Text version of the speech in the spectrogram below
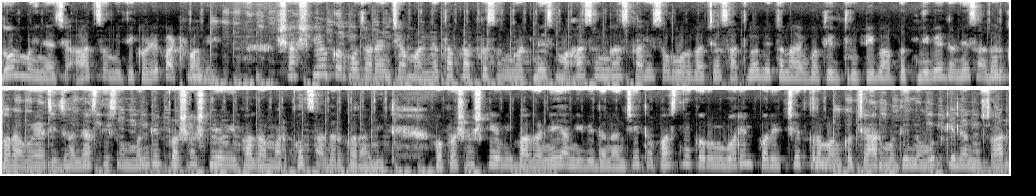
दोन महिन्याच्या आत समितीकडे पाठवावे. शासकीय कर्मचाऱ्यांच्या मान्यताप्राप्त संघटनेस महासंघास काही संवर्गाच्या सातव्या वेतन आयोगातील त्रुटीबाबत निवेदने सादर करावयाची झाल्यास ती संबंधित प्रशासकीय विभागामार्फत सादर करावीत व प्रशासकीय विभागाने या निवेदनांची तपासणी करून वरील परिच्छेद क्रमांक चारमध्ये नमूद केल्यानुसार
